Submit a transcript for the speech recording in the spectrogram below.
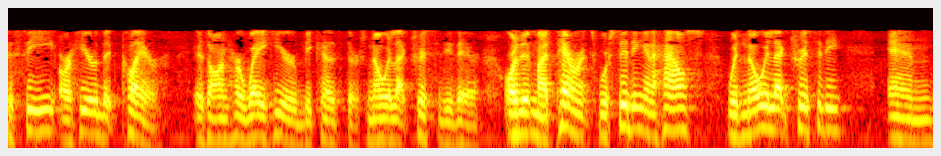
to see or hear that Claire is on her way here because there's no electricity there, or that my parents were sitting in a house with no electricity and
